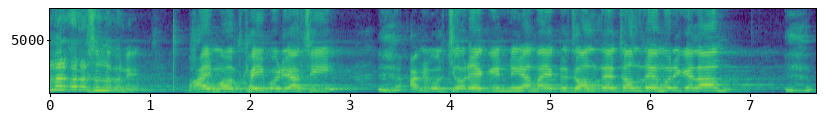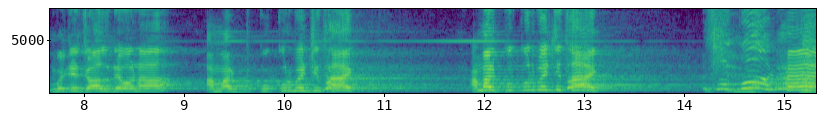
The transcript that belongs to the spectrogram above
আমার কথা শুনো কেন? ভাই মদ খেয়ে পড়ে আছি। আমি বলছি ওরে গিন্নি আমায় একটু জল দে জল দে মরে গেলাম। বলছি জল দেও না আমার কুকুর বেঁচে থাক আমার কুকুর বেঁচে থাক। হ্যাঁ।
